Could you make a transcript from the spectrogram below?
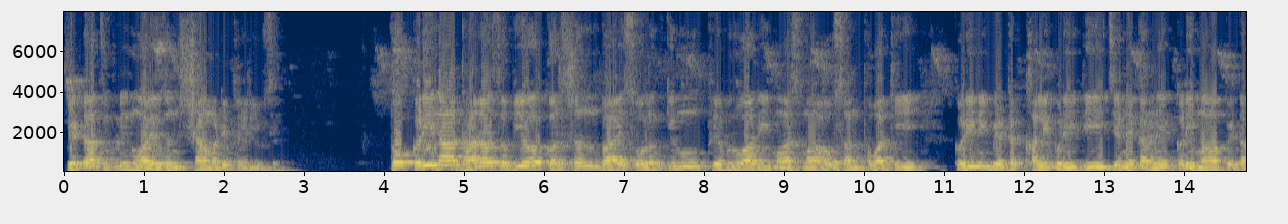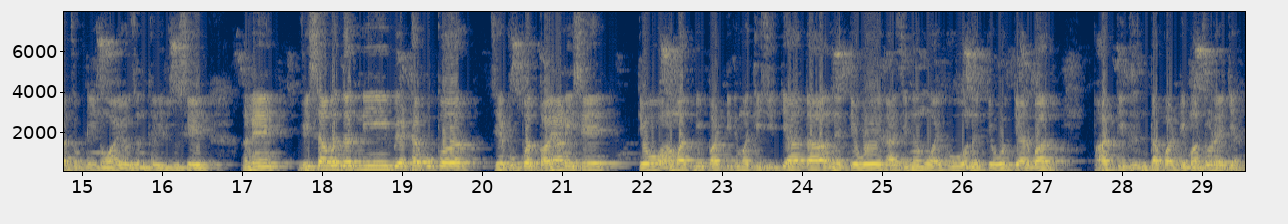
પેટા ચૂંટણીનું આયોજન શા માટે થઈ રહ્યું છે? તો કડીના ધારાસભ્ય કરશનભાઈ સોલંકીનું ફેબ્રુઆરી માસમાં અવસાન થવાથી કડીની બેઠક ખાલી પડી હતી, જેને કારણે કડીમાં પેટા ચૂંટણીનું આયોજન થઈ રહ્યું છે. અને વિસાવદરની બેઠક ઉપર જે ભૂપત ભાયાણી છે, તેઓ આમ આદમી પાર્ટીમાંથી જીત્યા હતા અને તેઓએ રાજીનામું આપ્યું અને તેઓ ત્યારબાદ ભારતીય જનતા પાર્ટીમાં જોડાઈ ગયા.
